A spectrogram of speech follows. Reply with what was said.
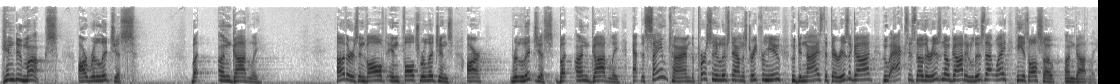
Hindu monks are religious, but ungodly. Others involved in false religions are religious but ungodly. At the same time, the person who lives down the street from you, who denies that there is a God, who acts as though there is no God and lives that way, he is also ungodly.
